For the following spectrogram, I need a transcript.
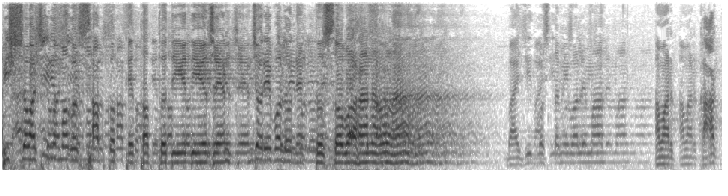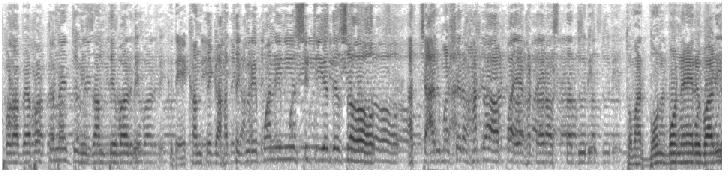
বিশ্ববাসীর মগজ সাফ করতে তত্ত্ব দিয়ে দিয়েছেন। জোরে বলুন একটু সুবহানাল্লাহ। বাইজিদ গোস্তামি বলে, মা। আমার আমার কাক পড়া ব্যাপারটা নাই, তুমি জানতে পারবে। এখান থেকে হাতে করে পানি নিয়ে ছিটিয়ে দেশ আর চার মাসের হাঁটা, পায়ে হাঁটা রাস্তা দূরে। তোমার বোন বোনের বাড়ি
